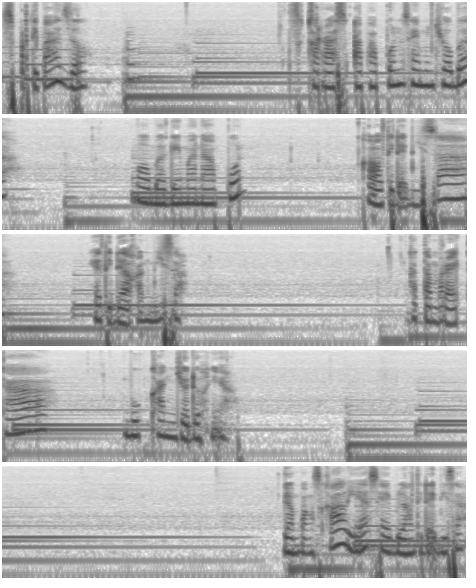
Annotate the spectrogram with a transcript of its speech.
seperti puzzle. Sekeras apa pun saya mencoba, mau bagaimanapun, kalau tidak bisa, ya tidak akan bisa. Kata mereka, bukan jodohnya. Gampang sekali ya saya bilang tidak bisa.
